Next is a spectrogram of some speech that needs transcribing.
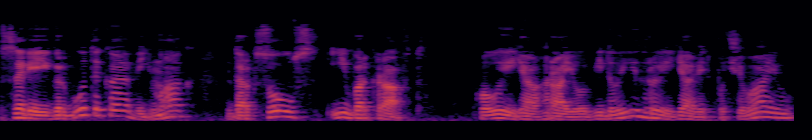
серія ігор Готика, Відьмак, Dark Souls і Warcraft. Коли я граю у відеоігри, я відпочиваю,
